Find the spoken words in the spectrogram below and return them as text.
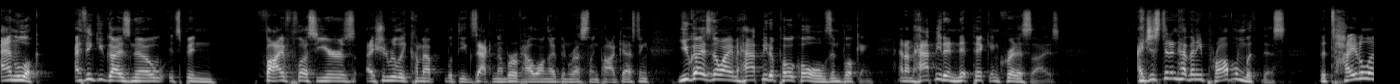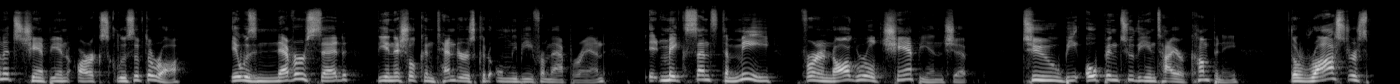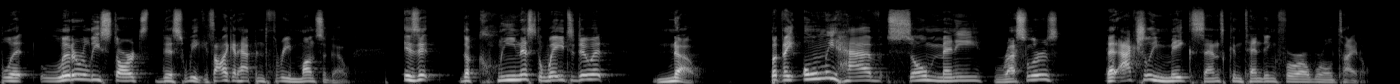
And look, I think you guys know it's been five plus years. I should really come up with the exact number of how long I've been wrestling podcasting. You guys know I'm happy to poke holes in booking and I'm happy to nitpick and criticize. I just didn't have any problem with this. The title and its champion are exclusive to Raw. It was never said the initial contenders could only be from that brand. It makes sense to me for an inaugural championship to be open to the entire company. The roster split literally starts this week. It's not like it happened three months ago. Is it the cleanest way to do it? No. But they only have so many wrestlers that actually make sense contending for a world title.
